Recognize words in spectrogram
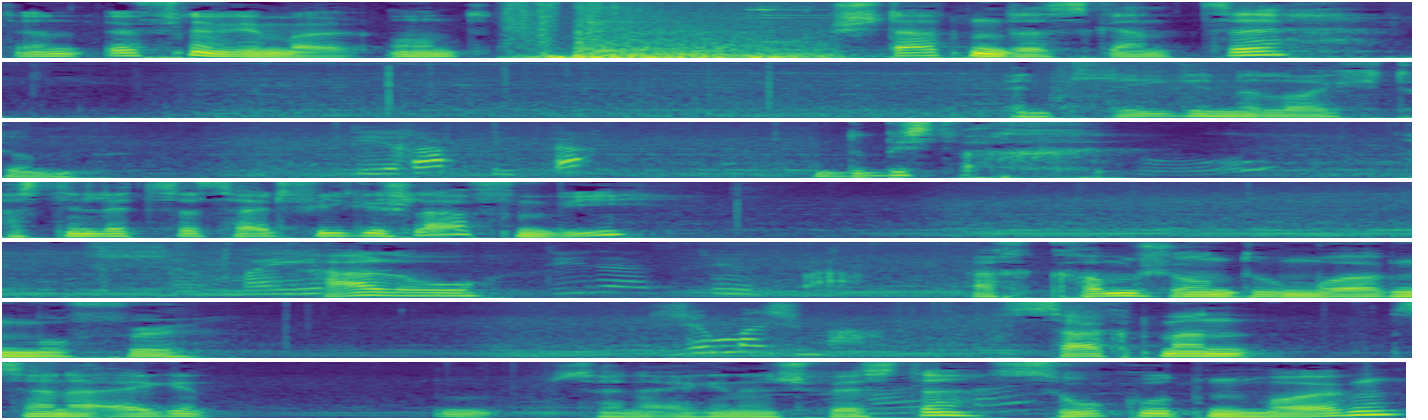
dann öffnen wir mal und starten das Ganze. Entlegener Leuchtturm. Du bist wach. Hast in letzter Zeit viel geschlafen, wie? Hallo. Ach komm schon, du Morgenmuffel. Sagt man seiner eigen seiner eigenen Schwester so guten Morgen?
